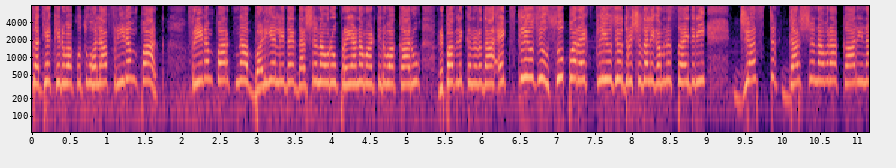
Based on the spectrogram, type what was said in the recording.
ಸದ್ಯಕ್ಕಿರುವ ಕುತೂಹಲ. ಫ್ರೀಡಂ ಪಾರ್ಕ್ ಫ್ರೀಡಂ ಪಾರ್ಕ್ನ ಬಳಿಯಲ್ಲಿದೆ. ದರ್ಶನ್ ಅವರು ಪ್ರಯಾಣ ಮಾಡ್ತಿರುವ ಕಾರು ರಿಪಬ್ಲಿಕ್ ಕನ್ನಡದ ಎಕ್ಸ್ಕ್ಲೂಸಿವ್, ಸೂಪರ್ ಎಕ್ಸ್ಕ್ಲೂಸಿವ್ ದೃಶ್ಯದಲ್ಲಿ ಗಮನಿಸ್ತಾ ಇದ್ದೀರಿ. ಜಸ್ಟ್ ದರ್ಶನ್ ಅವರ ಕಾರಿನ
